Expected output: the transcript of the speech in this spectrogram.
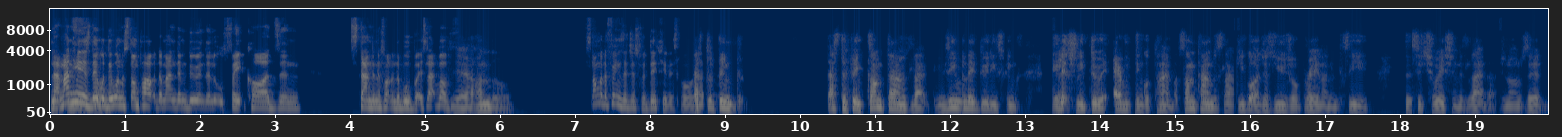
like man, here's they they want to stomp out the man them doing the little fake cards and standing in front of the ball, but it's like, bro, yeah, Hundo. Some of the things are just ridiculous, bro. That's like, the thing. That's the thing. Sometimes, like you see when they do these things, they literally do it every single time. But sometimes it's like you gotta just use your brain and see the situation is like that. You know what I'm saying?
